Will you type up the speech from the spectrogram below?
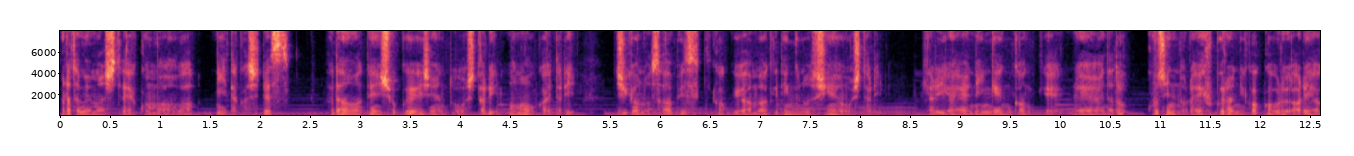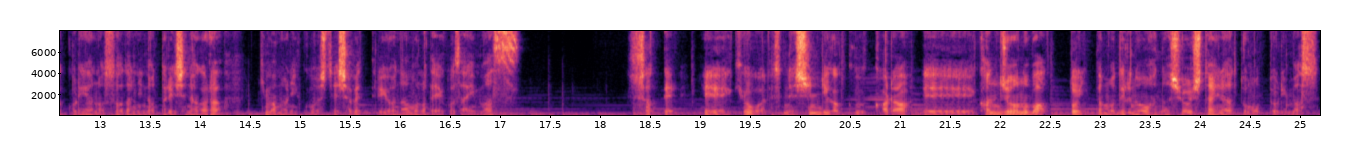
改めまして、こんばんは、新高しです。普段は転職エージェントをしたり、物を書いたり、事業のサービス企画やマーケティングの支援をしたり、キャリアや人間関係、恋愛など、個人のライフプランに関わるあれやこれやの相談に乗ったりしながら、気ままにこうして喋ってるようなものでございます。さて、えー今日はですね、心理学から、えー感情の場といったモデルのお話をしたいなと思っております。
